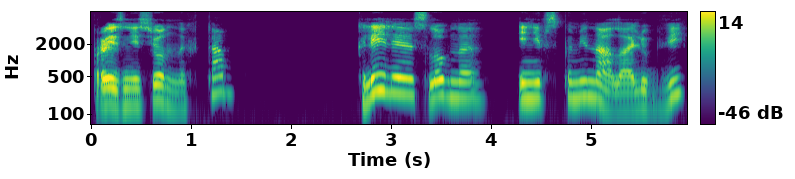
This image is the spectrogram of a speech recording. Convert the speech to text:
произнесенных там, Клелия словно и не вспоминала о любви,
